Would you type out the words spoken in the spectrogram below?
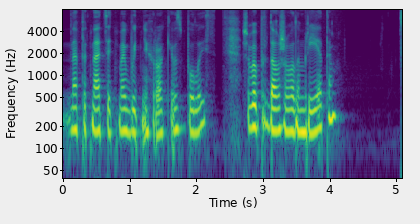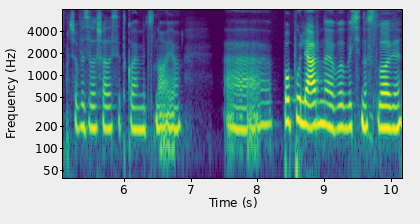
на 15 майбутніх років збулись, щоб ви продовжували мріяти щоб ви залишалися такою міцною, е, популярною, вибач на слові,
